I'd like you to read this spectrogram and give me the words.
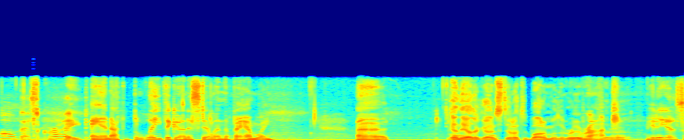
Oh, that's great. And I believe the gun is still in the family. Uh, And the other gun's still at the bottom of the river. right. Is that right? It is.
